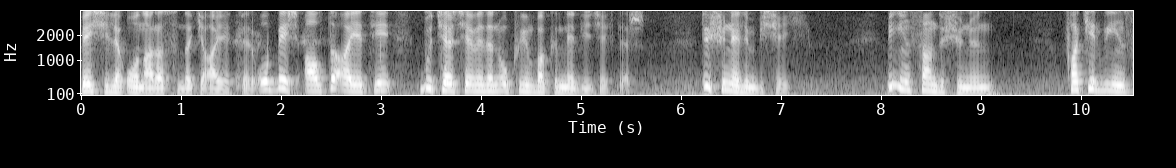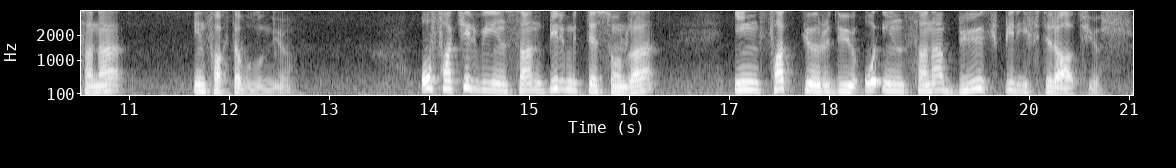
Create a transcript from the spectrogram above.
5 ile 10 arasındaki ayetleri. O 5-6 ayeti bu çerçeveden okuyun bakın ne diyecekler. Düşünelim bir şey. Bir insan düşünün fakir bir insana infakta bulunuyor. O fakir bir insan bir müddet sonra infak gördüğü o insana büyük bir iftira atıyor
